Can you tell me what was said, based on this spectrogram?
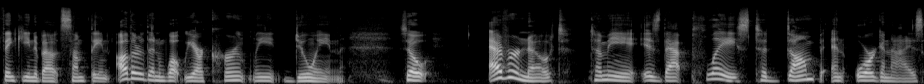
thinking about something other than what we are currently doing. So, Evernote to me is that place to dump and organize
